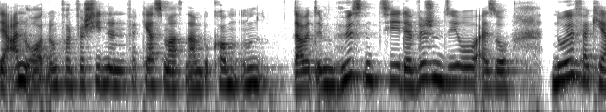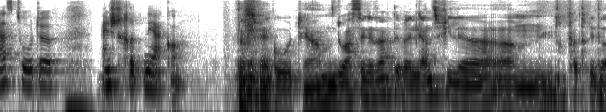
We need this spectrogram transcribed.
der Anordnung von verschiedenen Verkehrsmaßnahmen bekommen, um damit dem höchsten Ziel der Vision Zero, also null Verkehrstote, einen Schritt näher kommen. Das wäre gut, ja. Du hast ja gesagt, da werden ganz viele ähm, Vertreter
